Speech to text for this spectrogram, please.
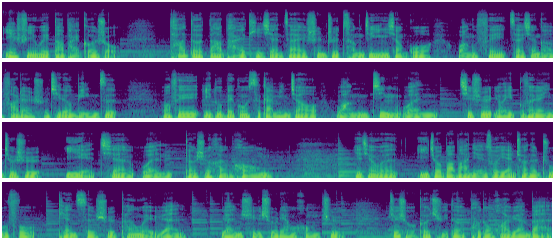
也是一位大牌歌手。他的大牌体现在，甚至曾经影响过王菲在香港发展时期的名字。王菲一度被公司改名叫王静雯，其实有一部分原因就是叶倩文当时很红。叶倩文一九八八年所演唱的《祝福》，填词是潘伟元，原曲是梁宏志。这首歌曲的普通话原版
